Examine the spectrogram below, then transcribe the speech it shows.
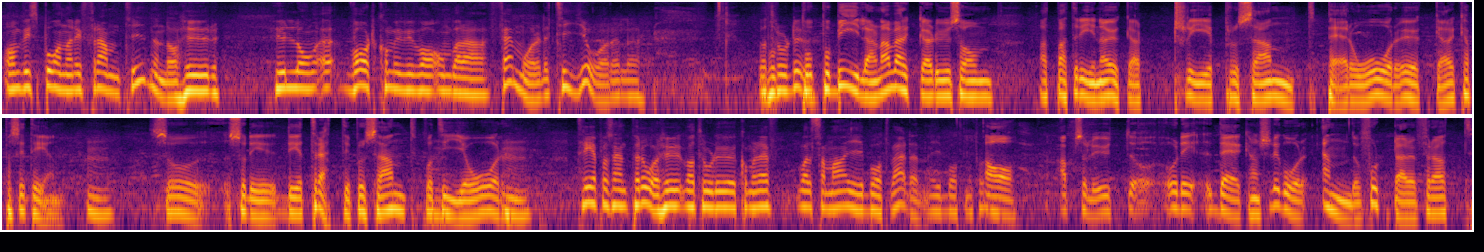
Om vi spånar i framtiden då, hur, hur lång, äh, vart kommer vi vara om bara fem år eller tio år? Eller? Vad på, tror du? På, på bilarna verkar det ju som att batterierna ökar 3% per år ökar kapaciteten. Mm. Så, så det, det är 30% på Mm. 10 år. Mm. 3% per år, Hur, vad tror du, kommer det vara samma i båtvärlden, i båtmotorer? Ja, absolut. Och- Och det, där kanske det går ändå fortare för att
